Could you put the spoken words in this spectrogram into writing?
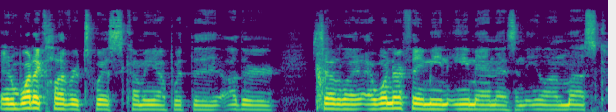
And what a clever twist coming up with the other satellite. I wonder if they mean E Man as in Elon Musk.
